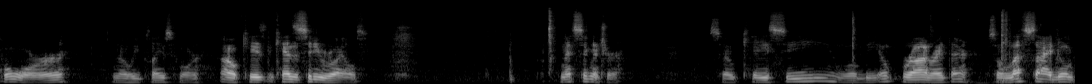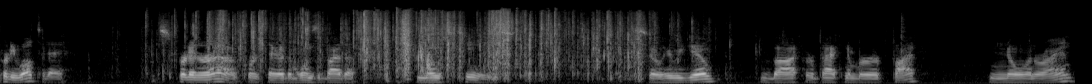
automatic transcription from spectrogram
for, I don't know who he plays for. Oh, Kansas City Royals. Nice signature. So KC will be, oh, Ron right there. So left side doing pretty well today. Spread it around. Of course, they're the ones that buy the most teams. So here we go. Box or pack number five. Nolan Ryan.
